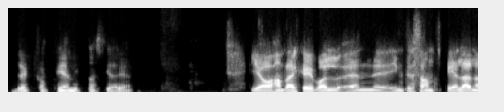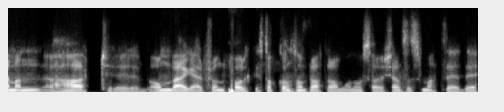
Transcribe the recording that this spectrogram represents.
direkt från P19 serien. Ja, han verkar ju vara en eh, intressant spelare när man har hört eh, omvägar från folk i Stockholm som pratar om honom så känns det som att eh, det,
